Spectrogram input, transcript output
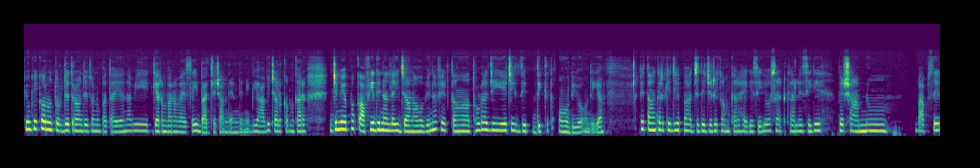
ਕਿਉਂਕਿ ਘਰੋਂ ਤੁਰਦੇ ਤੁਰਾਉਂਦੇ ਤੁਹਾਨੂੰ ਪਤਾ ਹੀ ਹੈ ਨਾ ਵੀ 11 12 ਵੈਸੇ ਹੀ ਵੱਜ ਜਾਂਦੇ ਹੁੰਦੇ ਨੇ ਵੀ ਆਹ ਵੀ ਚੱਲ ਕੰਮ ਕਾਰ, ਜਿਵੇਂ ਆਪਾਂ ਕਾਫੀ ਦਿਨਾਂ ਲਈ ਜਾਣਾ ਹੋਵੇ ਨਾ ਫਿਰ ਤਾਂ ਥੋੜ੍ਹਾ ਜਿਹੀ ਇਹ ਚੀਜ਼ ਦੀ ਦਿੱਕਤ ਆਉਂਦੀ ਓ ਆਉਂਦੀ ਆ। ਫਿਰ ਤਾਂ ਕਰਕੇ ਜੀ ਆਪਾਂ ਅੱਜ ਦੇ ਜਿਹੜੇ ਕੰਮ ਕਾਰ ਹੈਗੇ ਸੀਗੇ ਉਹ ਸੈੱਟ ਕਰ ਲਏ ਸੀਗੇ, ਫਿਰ ਸ਼ਾਮ ਨੂੰ ਵਾਪਸੀ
